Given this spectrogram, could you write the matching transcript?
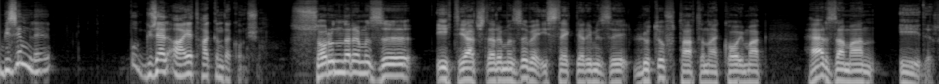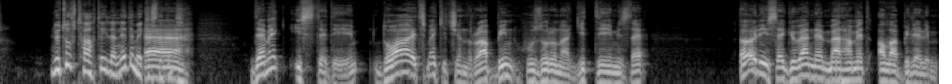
Bizimle bu güzel ayet hakkında konuşun. Sorunlarımızı, ihtiyaçlarımızı ve isteklerimizi lütuf tahtına koymak her zaman iyidir. Lütuf tahtıyla ne demek istediniz? Eh, demek istediğim, dua etmek için Rabbin huzuruna gittiğimizde, öyleyse güvenle merhamet alabilelim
